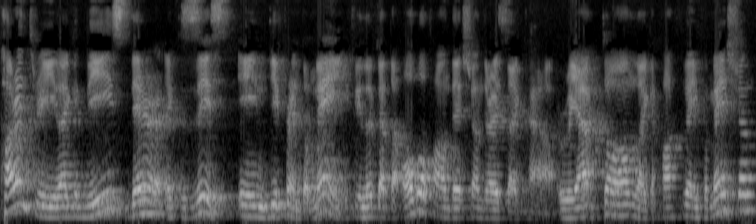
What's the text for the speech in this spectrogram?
Currently, like these, there exist in different domains. If you look at the OBO Foundation, there is like a reactome, like a pathway information,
